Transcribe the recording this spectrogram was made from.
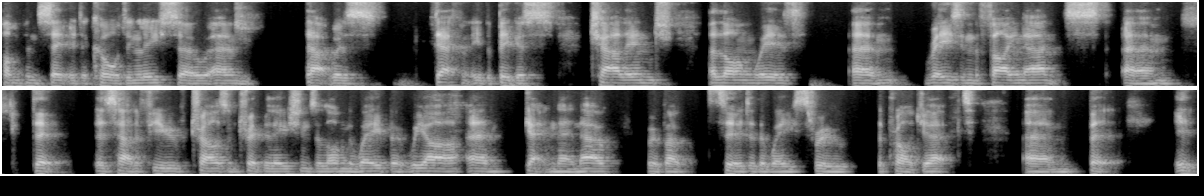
compensated accordingly. So um, that was definitely the biggest challenge, along with um, raising the finance um, that has had a few trials and tribulations along the way, but we are um, getting there now. We're about third of the way through the project. Um, but it,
